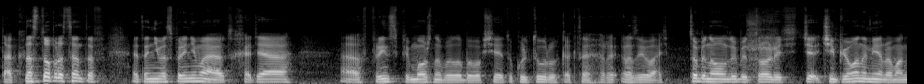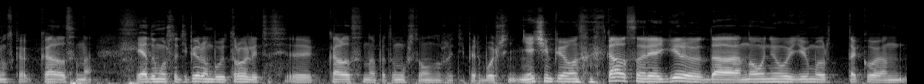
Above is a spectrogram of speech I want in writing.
так на 100% это не воспринимают, хотя э, в принципе, можно было бы вообще эту культуру как-то развивать. Особенно он любит троллить чемпиона мира Магнуса Карлсона. Я думаю, что теперь он будет троллить э, Карлсона, потому что он уже теперь больше не чемпион. Карлсон реагирует, да, но у него юмор такой, он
